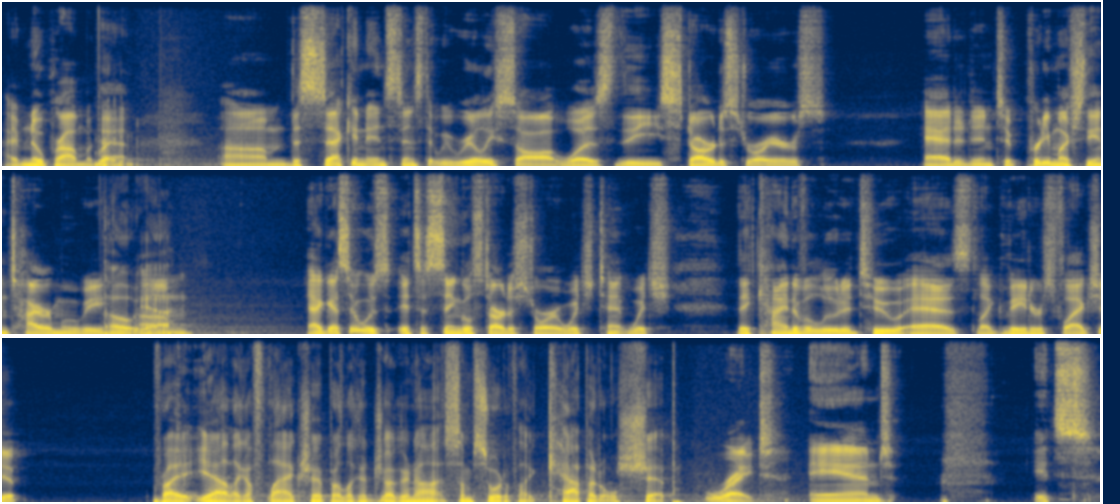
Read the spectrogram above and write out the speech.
I have no problem with Right. that. Um, the second instance that we really saw was the Star Destroyers added into pretty much the entire movie. Oh, yeah. Um, I guess it was it's a single Star Destroyer, which ten, which they kind of alluded to as like Vader's flagship. Right. Yeah, like a flagship or like a juggernaut, some sort of like capital ship. Right. And it's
